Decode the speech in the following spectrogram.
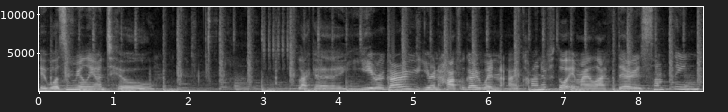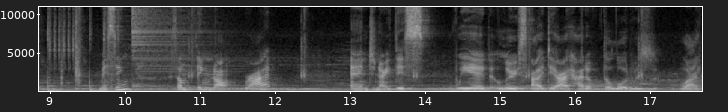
it wasn't really until like a year ago, year and a half ago, when I kind of thought in my life there is something missing, something not right. And you know, this weird, loose idea I had of the Lord was like,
